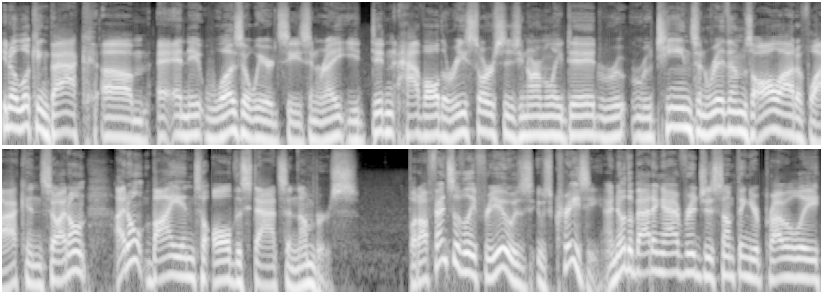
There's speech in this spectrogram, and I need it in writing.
You know, looking back, um, and it was a weird season, right? You didn't have all the resources you normally did, r- routines and rhythms all out of whack, and so I don't, I don't buy into all the stats and numbers. But offensively, for you, it was, it was crazy. I know the batting average is something you're probably,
